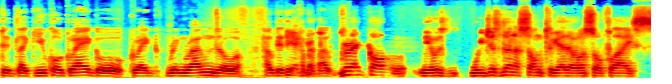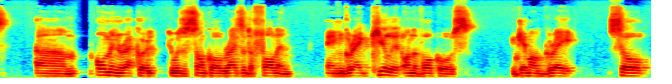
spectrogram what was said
Did like you call Greg or Greg ring round or how did it come Greg, about? Greg called. It was we just done a song together on Soulfly's um, Omen record. It was a song called "Rise of the Fallen," and Greg killed it on the vocals. It came out great. So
